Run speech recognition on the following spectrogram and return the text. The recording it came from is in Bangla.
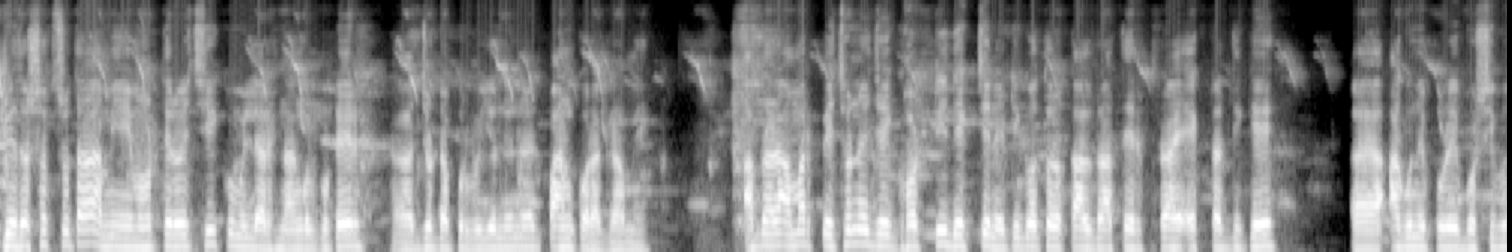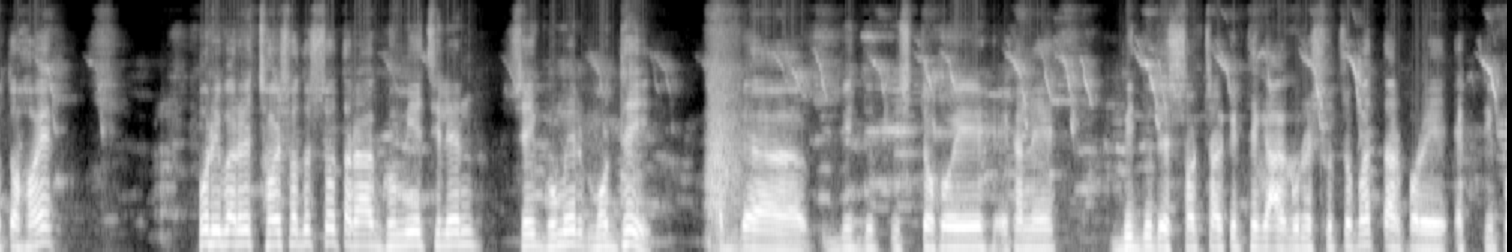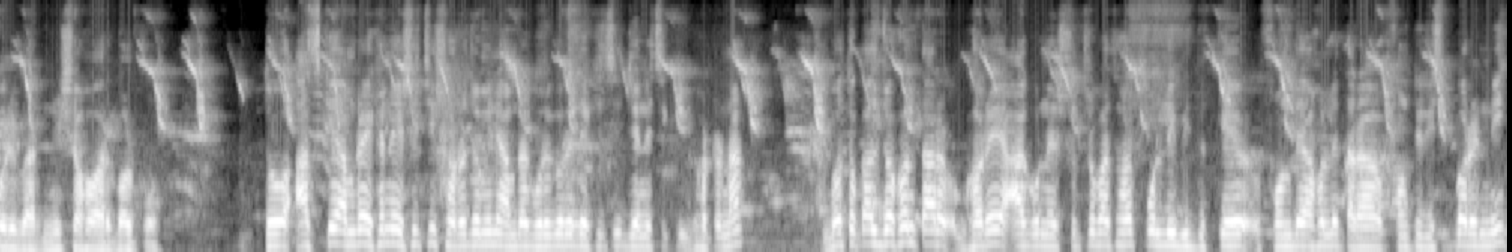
প্রিয় দর্শক শ্রোতা আমি এই মুহূর্তে রয়েছি কুমিল্লার নাঙ্গলকোটের আহ, জোটা পূর্ব ইউনিয়নের পানকরা গ্রামে। আপনারা আমার পেছনে যে ঘরটি দেখছেন এটি গতকাল রাতের প্রায় একটার দিকে আগুনে পড়ে বশীভূত হয়। পরিবারের ছয় সদস্য তারা ঘুমিয়েছিলেন। সেই ঘুমের মধ্যেই বিদ্যুৎ পৃষ্ঠ হয়ে এখানে বিদ্যুতের শর্ট সার্কিট থেকে আগুনের সূত্রপাত তারপরে একটি পরিবার নিঃস্ব হওয়ার গল্প। তো আজকে আমরা এখানে এসেছি, সরজমিনে আমরা ঘুরে ঘুরে দেখেছি, জেনেছি কি ঘটনা। গতকাল যখন তার ঘরে আগুনের সূত্রপাত হয়, পল্লী বিদ্যুৎকে ফোন দেওয়া হলে তারা ফোনটি রিসিভ করেননি।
